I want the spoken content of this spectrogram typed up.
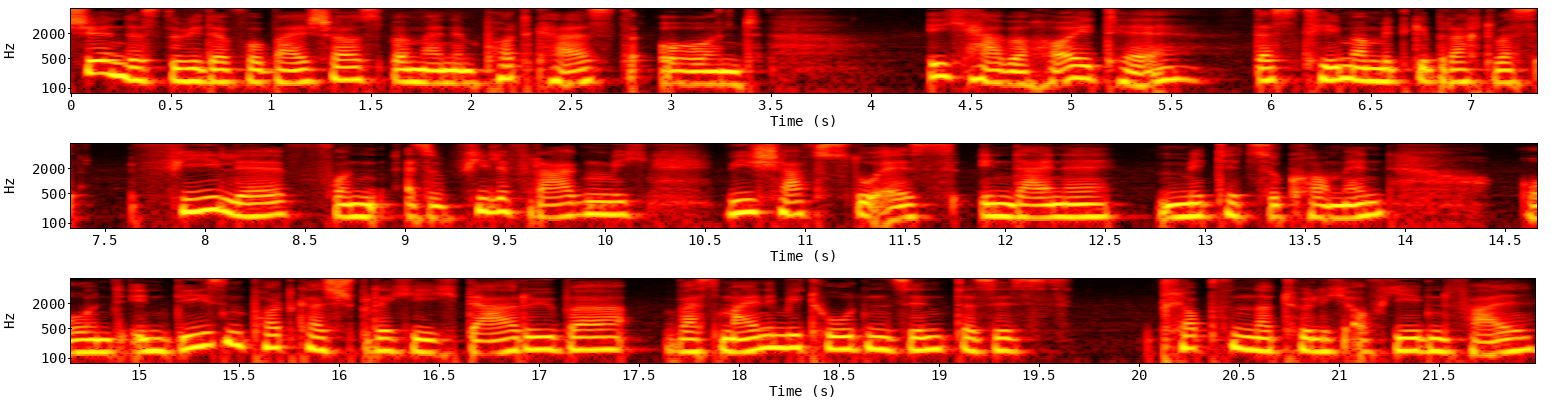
Schön, dass du wieder vorbeischaust bei meinem Podcast und ich habe heute das Thema mitgebracht, was viele von, also viele fragen mich, wie schaffst du es, in deine Mitte zu kommen? Und in diesem Podcast spreche ich darüber, was meine Methoden sind. Das ist Klopfen natürlich auf jeden Fall,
